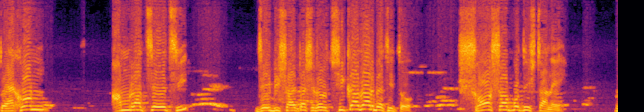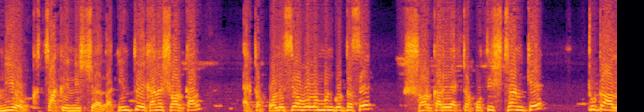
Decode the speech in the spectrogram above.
তো এখন আমরা চেয়েছি যে বিষয়টা, সেটা হলো ঠিকাদার ব্যতীত স্ব প্রতিষ্ঠানে নিয়োগ, চাকরির নিশ্চয়তা। কিন্তু এখানে সরকার একটা পলিসি অবলম্বন করতেছে। সরকারের একটা প্রতিষ্ঠানকে টোটাল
